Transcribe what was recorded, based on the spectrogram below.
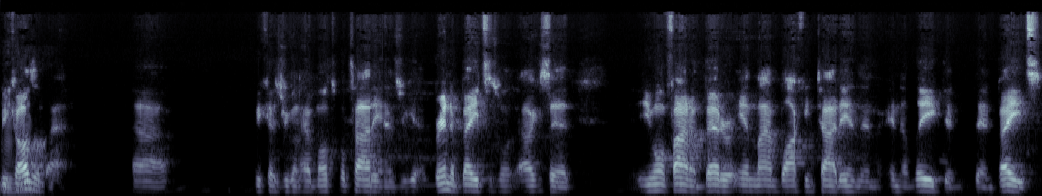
because of that. uh, because you're going to have multiple tight ends. You get Brenden Bates is like I said, you won't find a better inline blocking tight end in, in the league than, than Bates.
